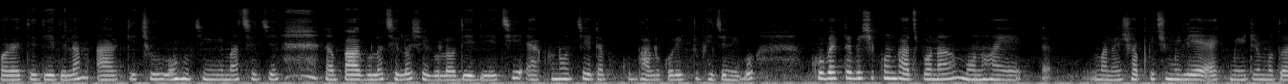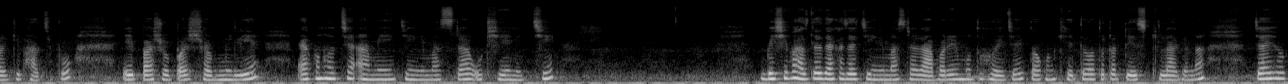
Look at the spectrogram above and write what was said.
কড়াইতে দিয়ে দিলাম। আর কিছু চিংড়ি মাছের যে পাগুলো ছিল সেগুলো দিয়ে দিয়েছি। এখন হচ্ছে এটা খুব ভালো করে একটু ভেজে নিব। খুব একটা বেশিক্ষণ ভাজবো না, মনে হয় মানে সব কিছু মিলিয়ে এক মিনিটের মতো আর কি ভাজবো। এই পাশ ও পাশ সব মিলিয়ে। এখন হচ্ছে আমি চিংড়ি মাছটা উঠিয়ে নিচ্ছি। বেশি ভাজলে দেখা যায় চিংড়ি মাছটা রাবারের মতো হয়ে যায়, তখন খেতে অতটা টেস্ট লাগে না। যাই হোক,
